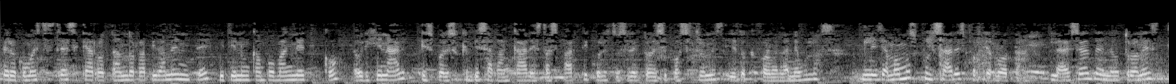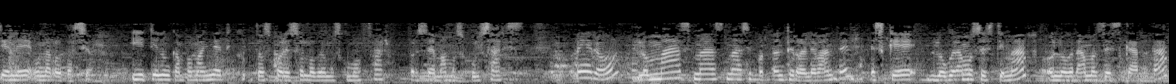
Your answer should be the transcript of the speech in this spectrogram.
Pero como esta estrella se queda rotando rápidamente y tiene un campo magnético original, es por eso que empieza a arrancar estas partículas, estos electrones y positrones y es lo que forma la nebulosa. Les llamamos pulsares porque rotan. La estrella de neutrones tiene una rotación y tiene un campo magnético, entonces por eso lo vemos como faro, por eso llamamos pulsares. Pero lo más, más, más importante y relevante es que logramos estimar o logramos descartar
